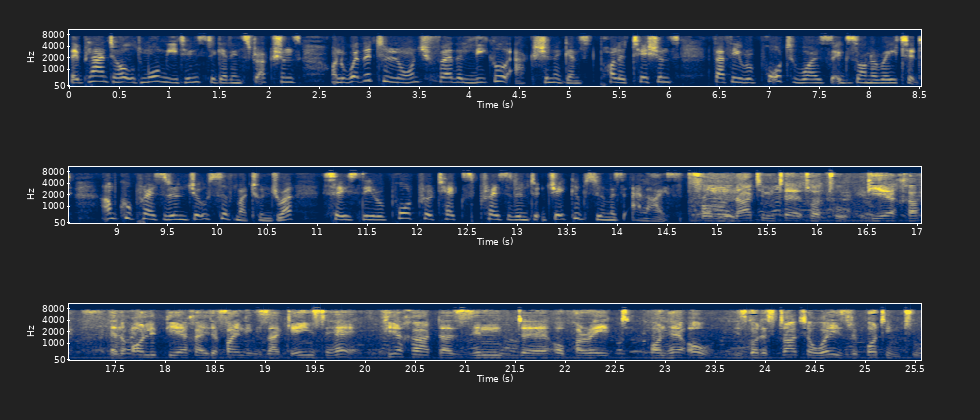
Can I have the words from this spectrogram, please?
They plan to hold more meetings to get instructions on whether to launch further legal action against politicians that the report was exonerated. AMCU President Joseph Mathunjwa says the report protects President Jacob Zuma's allies. From Mthethwa to Phiyega, and only Phiyega, the findings are against her. Phiyega doesn't uh, operate on her own. It's got a structure where it's reporting to.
